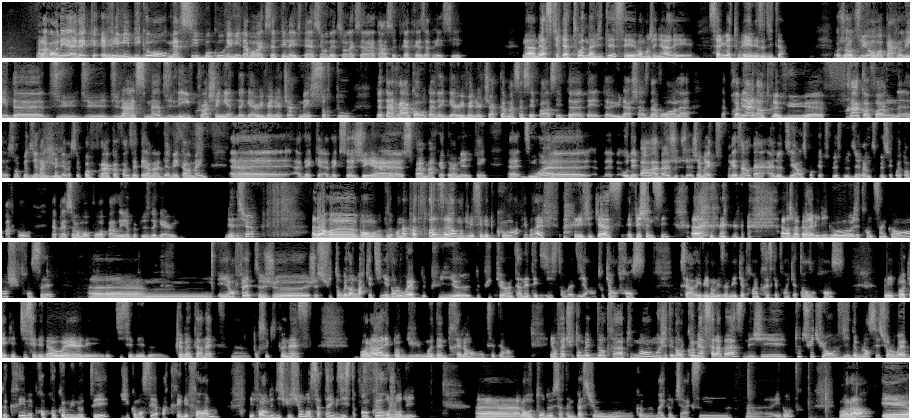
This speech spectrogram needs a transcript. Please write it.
Alors, on est avec Rémi Bigot. Merci beaucoup, Rémi, d'avoir accepté l'invitation d'être sur l'accélérateur. C'est très, très apprécié. Bah, merci à toi de m'inviter. C'est vraiment génial. Et salut à tous les, auditeurs. Aujourd'hui, on va parler du, du, lancement du livre Crushing It de Gary Vaynerchuk, mais surtout de ta rencontre avec Gary Vaynerchuk. Comment ça s'est passé? Tu as, eu la chance d'avoir la, la première entrevue euh, francophone, euh, si on peut dire en guillemets, c'est pas francophone, c'était en anglais, mais quand même, euh, avec, avec ce géant super marketeur américain. Dis-moi, ben, au départ, avant, j'aimerais que tu te présentes à, l'audience pour que tu puisses nous dire un petit peu c'est quoi ton parcours. Après ça, on va pouvoir parler un peu plus de Gary. Bien sûr. Alors, euh, bon, on n'a pas trois heures, donc je vais essayer d'être court et bref, efficace. Efficiency. Euh, alors, je m'appelle Rémi Bigot, j'ai 35 ans, je suis français. Euh, et en fait, je, je, suis tombé dans le marketing et dans le web depuis, depuis que Internet existe, on va dire, en tout cas en France. C'est arrivé dans les années 93-94 en France. À l'époque, avec les petits CD d'AOL et les petits CD de Club Internet, pour ceux qui connaissent. Voilà, à l'époque du modem très lent, etc. Et en fait, je suis tombé dedans très rapidement. Moi, j'étais dans le commerce à la base, mais j'ai tout de suite eu envie de me lancer sur le web, de créer mes propres communautés. J'ai commencé à par créer des forums, des forums de discussion dont certains existent encore aujourd'hui. Euh, alors autour de certaines passions euh, comme Michael Jackson euh, et d'autres. Voilà. Et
